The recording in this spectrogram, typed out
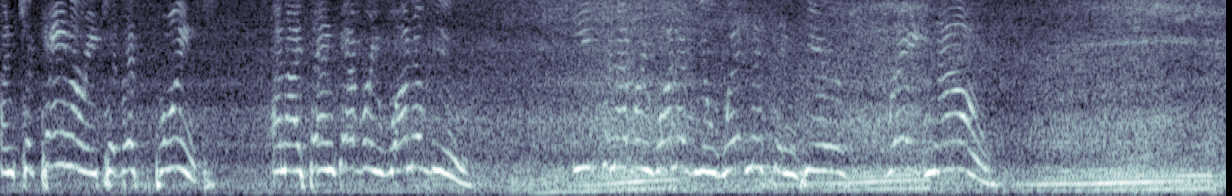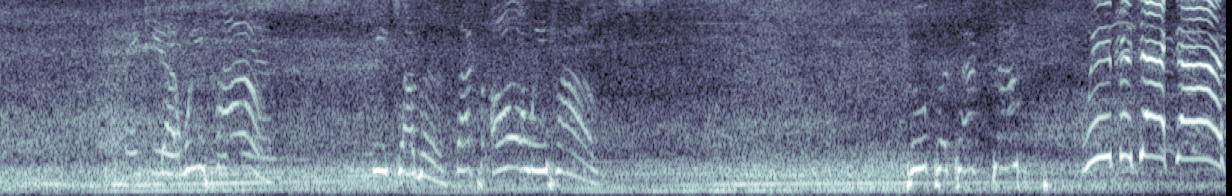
and chicanery to this point. And I thank every one of you, each and every one of you witnessing here right now Thank you. that we have each other. That's all we have. Who protects us? We protect us.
